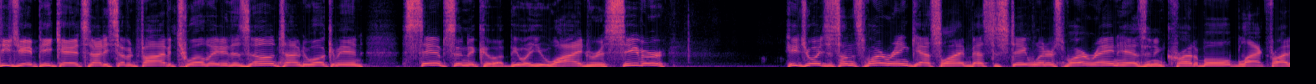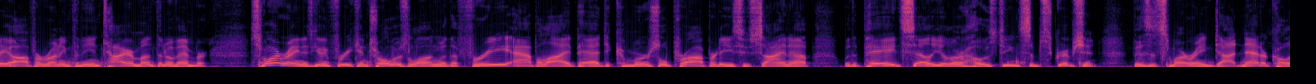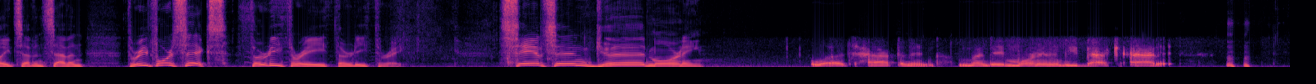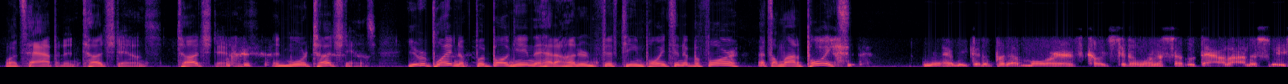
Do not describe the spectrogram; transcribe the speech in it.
DJ and PK, it's 97.5 at 1280 The Zone. Time to welcome in Samson Nacua, BYU wide receiver. He joins us on the Smart Rain guest line. Best of state winner Smart Rain has an incredible Black Friday offer running for the entire month of November. Smart Rain is giving free controllers along with a free Apple iPad to commercial properties who sign up with a paid cellular hosting subscription. Visit smartrain.net or call 877 346 3333. Samson, good morning. What's happening? Monday morning and we back at it. What's happening? Touchdowns, touchdowns, and more touchdowns. You ever played in a football game that had 115 points in it before? That's a lot of points. Man, we could have put up more if coach didn't want to settle down, honestly.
